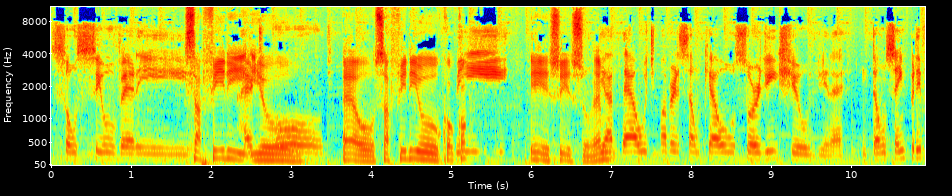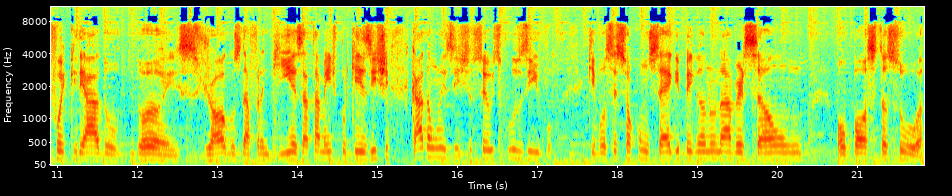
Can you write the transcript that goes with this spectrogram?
Soul Silver e. Safiri Red e o. Gold, É, o Safiri e o. Ruby, Isso, isso. e É, até a última versão que é o Sword and Shield, né? Então sempre foi criado dois jogos da franquia exatamente porque existe cada um existe o seu exclusivo que você só consegue pegando na versão oposta sua.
